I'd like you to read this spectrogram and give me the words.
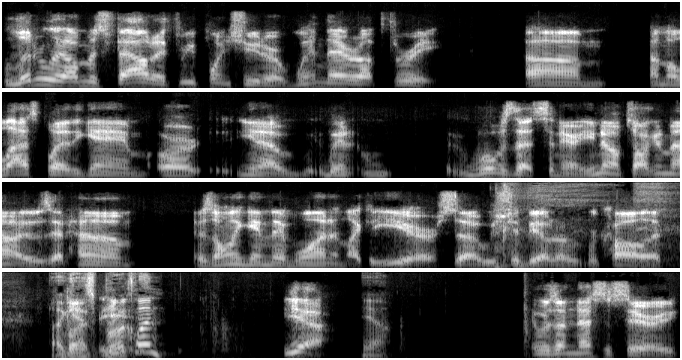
literally almost fouled a three point shooter when they're up three um, on the last play of the game. Or you know, when what was that scenario? You know, what I'm talking about. It was at home. It was the only game they've won in like a year, so we should be able to recall it. against but he- Brooklyn. Yeah, Yeah. it was unnecessary.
